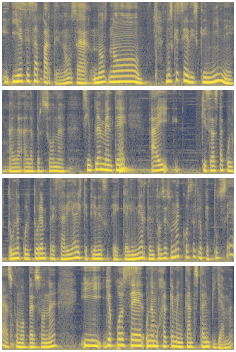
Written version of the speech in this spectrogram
y, es esa parte, ¿no? O sea, no, no, no es que se discrimine a la, a la persona, simplemente hay quizás hasta una cultura empresarial que tienes eh, que alinearte. Entonces, una cosa es lo que tú seas como persona y yo puedo ser una mujer que me encanta estar en pijama,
